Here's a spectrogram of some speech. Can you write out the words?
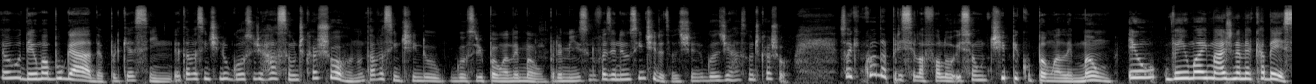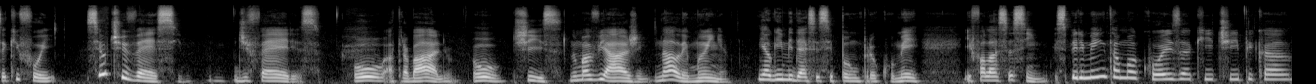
eu dei uma bugada, porque assim, eu tava sentindo gosto de ração de cachorro, não tava sentindo gosto de pão alemão. Para mim isso não fazia nenhum sentido, eu tava sentindo gosto de ração de cachorro. Só que quando a Priscila falou, isso é um típico pão alemão, eu veio uma imagem na minha cabeça que foi: se eu tivesse de férias, ou a trabalho, ou X, numa viagem na Alemanha, e alguém me desse esse pão para eu comer, e falasse assim: experimenta uma coisa aqui típica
